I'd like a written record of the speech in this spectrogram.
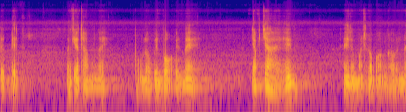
เด็กๆ แล้วแกทำไงพวกเราเป็นพ่อเป็นแม่ จับจ่ายให้ให้ระมัดระวังเอาอัน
